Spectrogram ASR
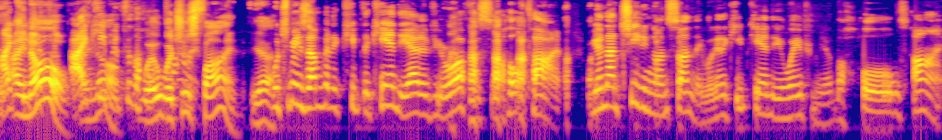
I, it know, the- I, I keep know, it to the whole which time. is fine. Yeah, Which means I'm going to keep the candy out of your office the whole time. You're not cheating on Sunday. We're going to keep candy away from you the whole time.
